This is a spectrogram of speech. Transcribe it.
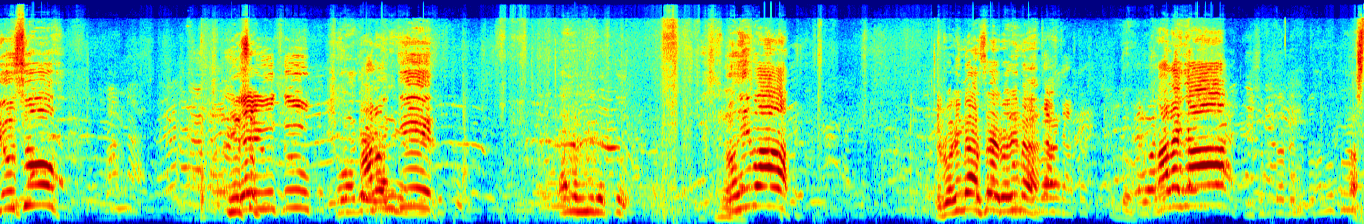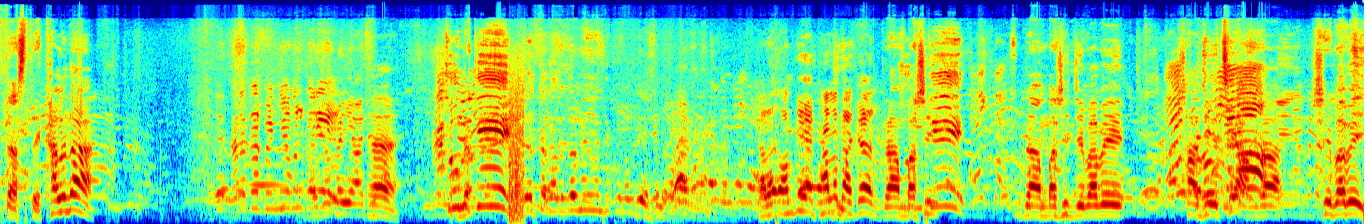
ইউসুফ। ইউসুফ। আলমগীর। রহিমা। রহিমা আছে রহিমা। খালেদা। আস্তে আস্তে। খালেদা। হ্যাঁ। চুমকি! গ্রামবাসী গ্রামবাসী যেভাবে সাজিয়েছে আমরা সেভাবেই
